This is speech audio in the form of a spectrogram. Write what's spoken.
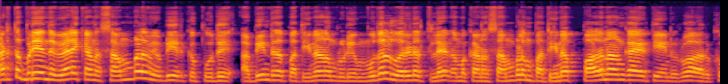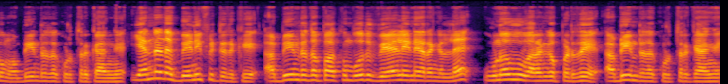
அடுத்தபடி அந்த வேலைக்கான சம்பளம் எப்படி இருக்க போகுது அப்படின்றத பார்த்தீங்கன்னா நம்மளுடைய முதல் வருடத்தில் நமக்கான சம்பளம் பார்த்தீங்கன்னா பதினான்காயிரத்தி ஐநூறுரூவா இருக்கும் அப்படின்றத கொடுத்துருக்காங்க. என்னென்ன பெனிஃபிட் இருக்குது அப்படின்றத பார்க்கும்போது வேலை நேரங்களில் உணவு வழங்கப்படுது அப்படின்றத கொடுத்துருக்காங்க.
